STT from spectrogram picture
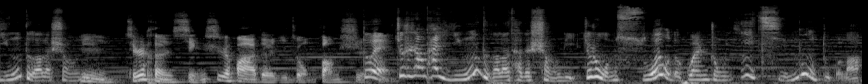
赢得了胜利。嗯，其实很形式化的一种方式。，对，就是让他赢得了他的胜利，就是我们所有的观众一起目睹了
